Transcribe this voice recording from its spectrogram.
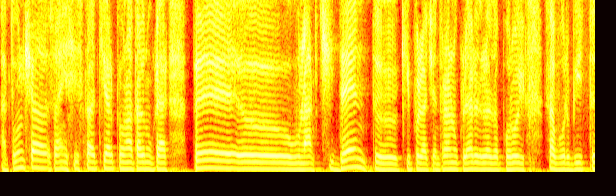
atunci s-a insistat iar pe un atac nuclear, pe uh, un accident, uh, chipul la centrală nucleară de la Zaporoj s-a vorbit uh,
